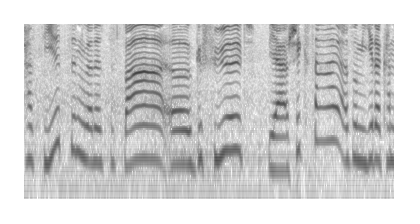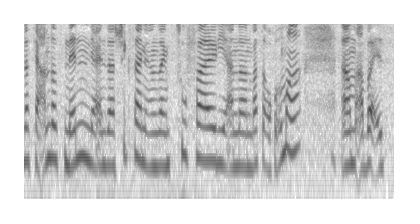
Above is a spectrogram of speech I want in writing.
passiert sind. Das war äh, gefühlt ja Schicksal. Also jeder kann das ja anders nennen. Der eine sagt Schicksal, der andere sagt Zufall, die anderen was auch immer. Ähm, aber es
